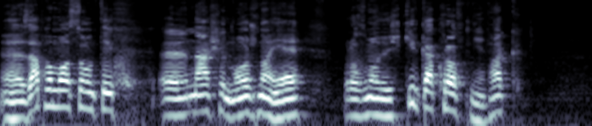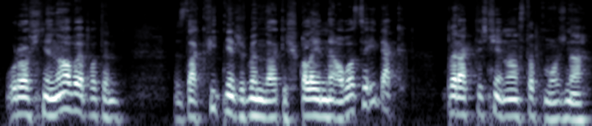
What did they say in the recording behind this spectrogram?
E, Za pomocą tych e, nasion można je rozmnożyć kilkakrotnie, tak? Urośnie nowe, potem zakwitnie, czy będą jakieś kolejne owoce i tak praktycznie non stop można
